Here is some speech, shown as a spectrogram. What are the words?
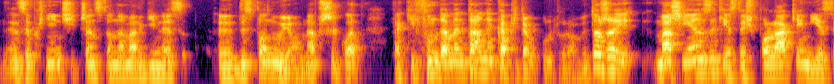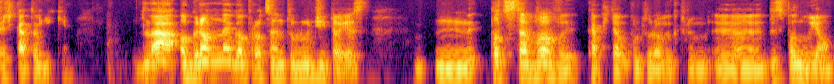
zepchnięci często na margines y, dysponują. Na przykład taki fundamentalny kapitał kulturowy. To, że masz język, jesteś Polakiem, jesteś katolikiem. Dla ogromnego procentu ludzi to jest mm, podstawowy kapitał kulturowy, którym y, dysponują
